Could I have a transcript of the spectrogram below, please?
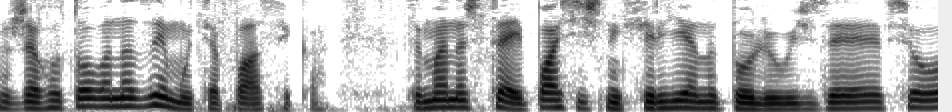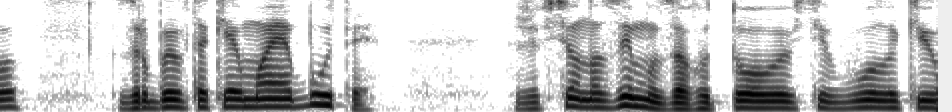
вже готова на зиму ця пасіка. Це в мене ж цей пасічник Сергій Анатолійович вже все зробив таке має бути. Вже все на зиму заготовив, всі вулики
